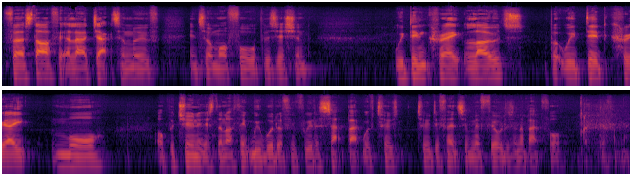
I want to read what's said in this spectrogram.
First half, it allowed Jack to move into a more forward position. We didn't create loads, but we did create more opportunities than I think we would have if we'd have sat back with two, two defensive midfielders in a back four. Definitely.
